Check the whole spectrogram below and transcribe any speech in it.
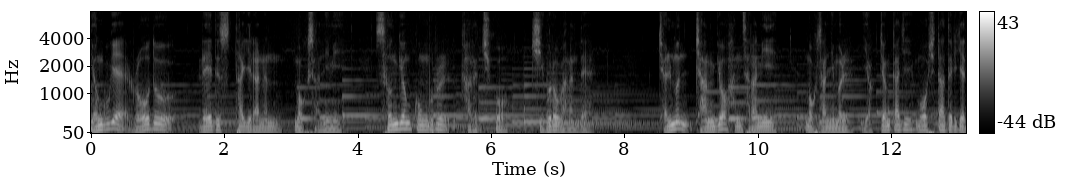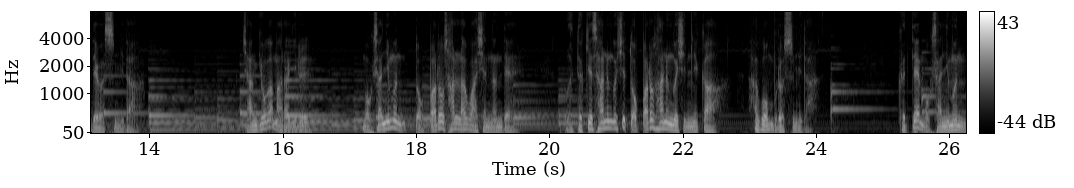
영국의 Lord Radstock이라는 목사님이 성경 공부를 가르치고 집으로 가는데 젊은 장교 한 사람이 목사님을 역전까지 모셔다 드리게 되었습니다. 장교가 말하기를 목사님은 똑바로 살라고 하셨는데 어떻게 사는 것이 똑바로 사는 것입니까? 하고 물었습니다. 그때 목사님은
